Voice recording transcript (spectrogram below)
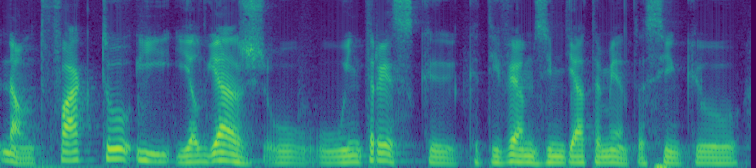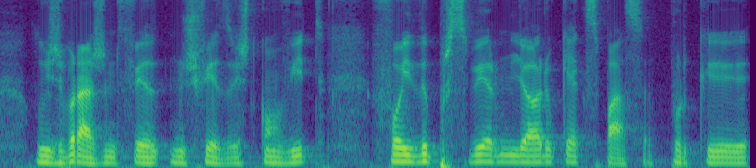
Não, de facto, e, e aliás, o, o interesse que, que, tivemos imediatamente assim que o Luís Braz nos fez, nos fez, este convite foi de perceber melhor o que é que se passa, porque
